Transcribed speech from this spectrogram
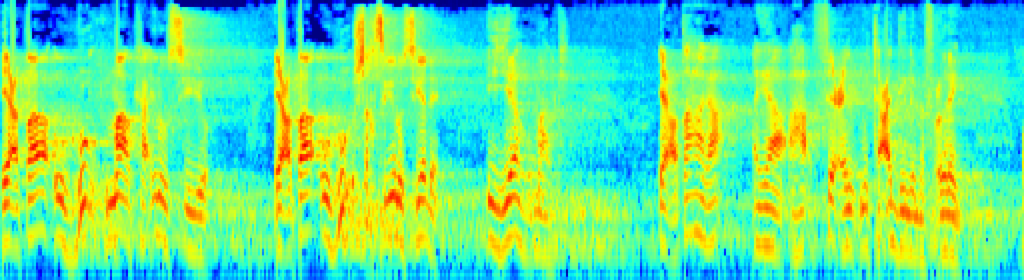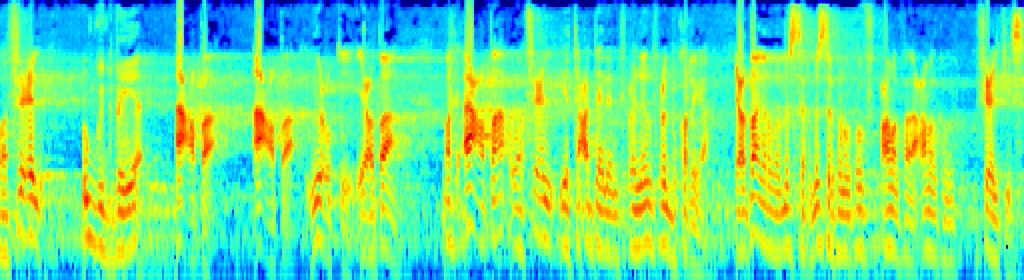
icaauhu maalka inuu siiyo icaauhu shaksiga inuu siiyo dhe iyaahu maalkii icaaga ayaa ah ficil mutacadi limafcuulayn a yuci iaa marka aca waa ficil iyo tacada ila mafcuul mafcuul buu ka dhigaa icaagana waa masder masderkana wuxuu camal falaa camalka ficilkiisa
